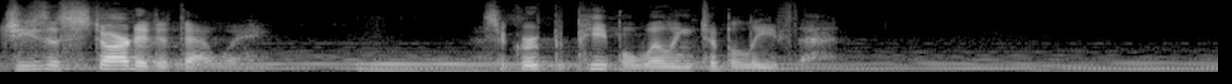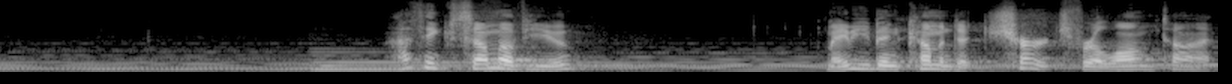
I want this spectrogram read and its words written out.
Jesus started it that way as a group of people willing to believe that. I think some of you, maybe you've been coming to church for a long time,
